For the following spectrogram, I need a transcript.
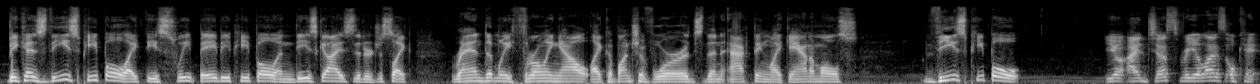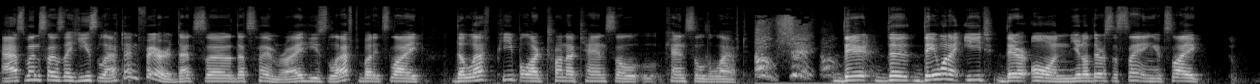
Because these people, like these sweet baby people, and these guys that are just like randomly throwing out like a bunch of words, then acting like animals, these people Yo, I just realized. Okay, Asmon says that he's left, and fair. That's uh, that's him, right? He's left, but it's like the left people are trying to cancel cancel the left. Oh shit! They the they want to eat their own. You know, there's a saying. It's like.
